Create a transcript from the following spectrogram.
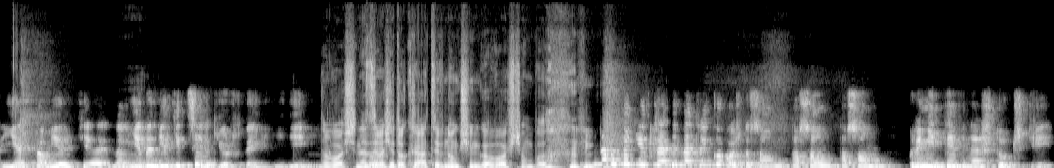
jedno wielkie, no mm. jeden wielki cyrk już w tej chwili. No właśnie, nazywa się to kreatywną księgowością, bo... No to nie jest kreatywna księgowość, to są, to są, to są prymitywne sztuczki,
